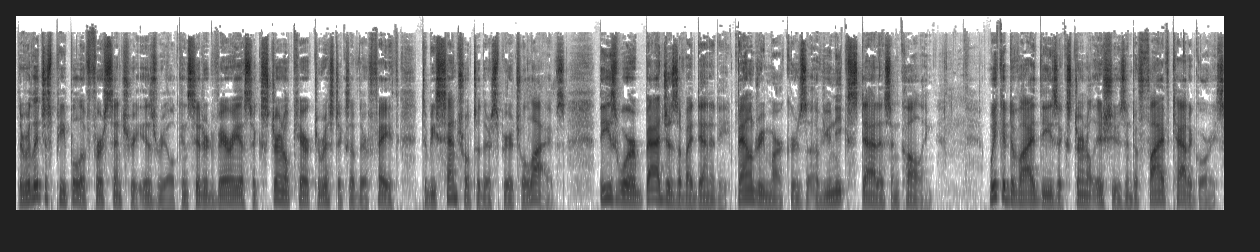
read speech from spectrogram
The religious people of first century Israel considered various external characteristics of their faith to be central to their spiritual lives. These were badges of identity, boundary markers of unique status and calling. We could divide these external issues into five categories,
